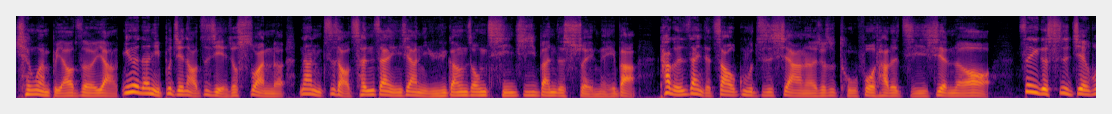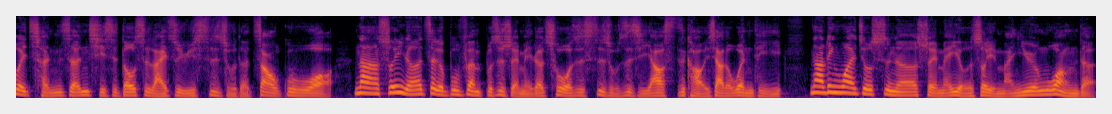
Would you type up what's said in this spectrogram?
千万不要这样。因为呢，你不检讨自己也就算了，那你至少称赞一下你鱼缸中奇迹般的水霉吧，它可是在你的照顾之下呢，就是突破它的极限了哦。这个事件会成真，其实都是来自于事主的照顾哦。那所以呢，这个部分不是水霉的错，是饲主自己要思考一下的问题。那另外就是呢，水霉有的时候也蛮冤枉的，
